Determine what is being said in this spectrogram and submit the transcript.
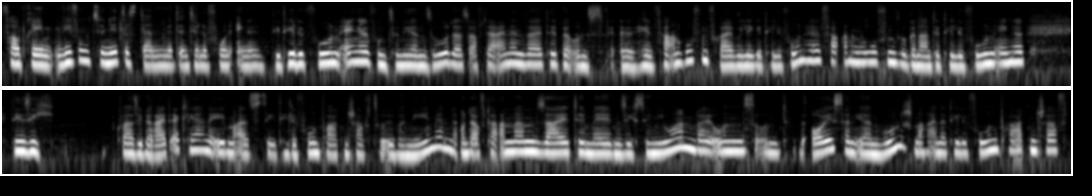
Frau Brehm, wie funktioniert es denn mit den Telefonengeln? Die Telefonengel funktionieren so, dass auf der einen Seite bei uns äh, Helfer anrufen, freiwillige Telefonhelfer angerufen, sogenannte Telefonengel, die sich quasi bereit erklären, eben als die Telefonpatenschaft zu übernehmen. Und auf der anderen Seite melden sich Senioren bei uns und äußern ihren Wunsch nach einer Telefonpatenschaft.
